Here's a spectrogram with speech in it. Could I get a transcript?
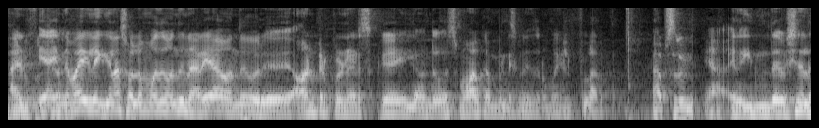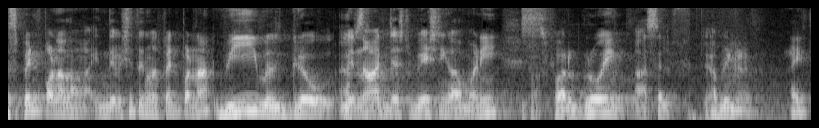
Beautiful yeah, இந்த. மாதிரி லைக் இதெல்லாம் சொல்லும் போது வந்து நிறையா வந்து ஒரு ஆண்டர்பிரினர்ஸ்க்கு இல்லை வந்து ஒரு ஸ்மால் கம்பெனிஸ்க்கு இது ரொம்ப ஹெல்ப்ஃபுல்லாக இருக்கும். இது- இந்த விஷயத்தில் ஸ்பெண்ட் பண்ணலாம். இந்த விஷயத்துக்கு நம்ம ஸ்பெண்ட் பண்ணால் we will grow not just wasting our money for growing our self அப்படின்றது ரைட்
